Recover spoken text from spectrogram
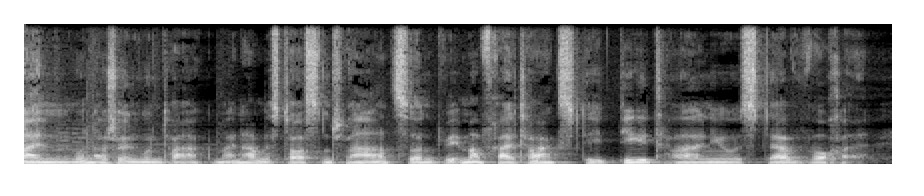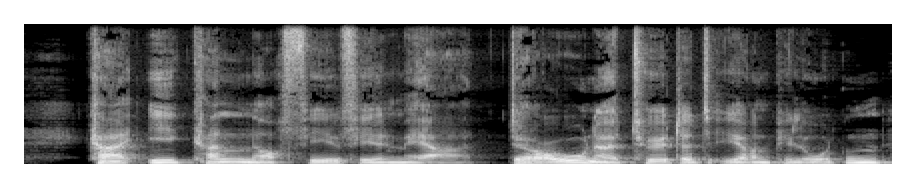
Einen wunderschönen guten Tag. Mein Name ist Thorsten Schwarz und wie immer freitags die Digital News der Woche. KI kann noch viel, viel mehr. Drohne tötet ihren Piloten.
